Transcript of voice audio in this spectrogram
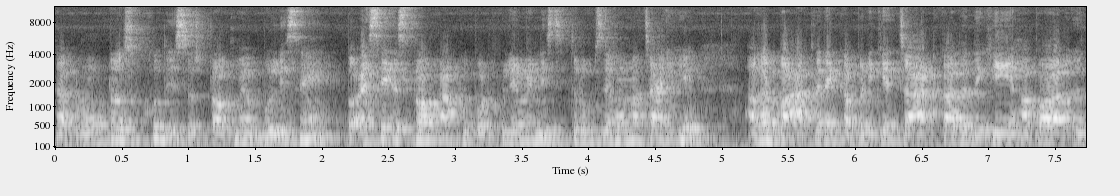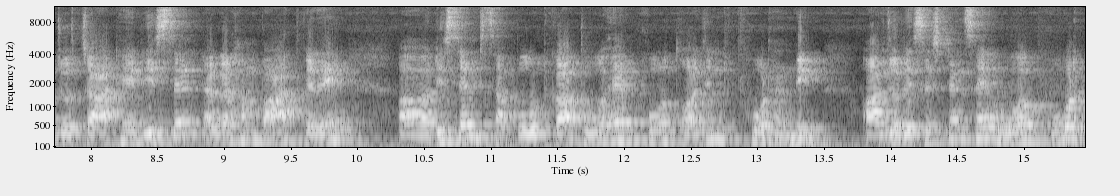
तो प्रमोटर्स खुद इस स्टॉक में बुलिस हैं तो ऐसे स्टॉक आपके पोर्टफोलियो में निश्चित रूप से होना चाहिए। अगर बात करें कंपनी के चार्ट का तो देखिए यहाँ पर जो चार्ट है रिसेंट अगर हम बात करें रिसेंट सपोर्ट का तो वो है फोर और जो रेसिस्टेंस है वह four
